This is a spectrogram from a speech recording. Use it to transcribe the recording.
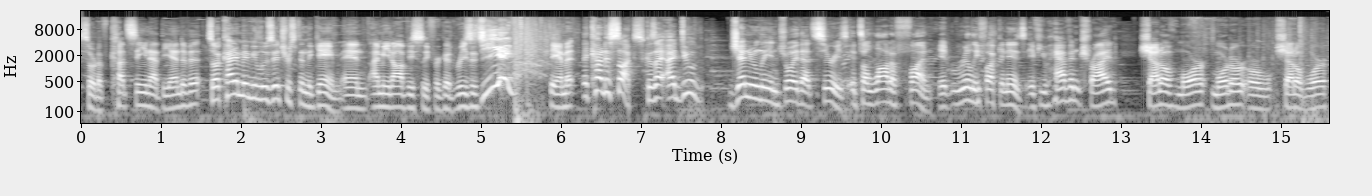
sort of cutscene at the end of it. So it kind of made me lose interest in the game. And I mean, obviously for good reasons. Damn it. It kind of sucks because I, I do genuinely enjoy that series. It's a lot of fun. It really fucking is. If you haven't tried Shadow of Mor Mordor or Shadow of War,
